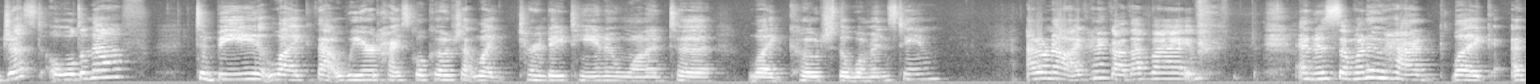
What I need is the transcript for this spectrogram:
just old enough to be like that weird high school coach that like turned 18 and wanted to like coach the women's team. I don't know, I kind of got that vibe. and as someone who had like a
